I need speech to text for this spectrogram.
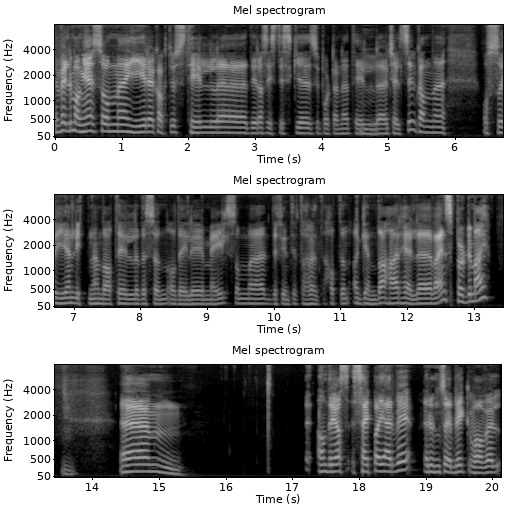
Er veldig mange som eh, gir kaktus til eh, de rasistiske supporterne til mm. Chelsea. Vi kan eh, også gi en liten en da til The Sun og Daily Mail, som eh, definitivt har hatt en agenda her hele veien, spør du meg. Ehm, Andreas Seipajärvi, rundens øyeblikk var vel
